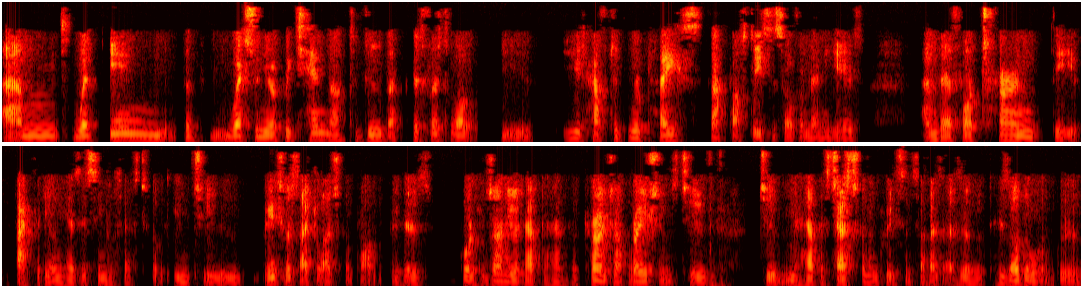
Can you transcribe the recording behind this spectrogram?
Um, within Western Europe, we tend not to do that because first of all, you'd have to replace that prosthesis over many years and therefore turn the fact that he only has a single testicle into a psychological problem because poor little Johnny would have to have recurrent operations to to help his testicle increase in size as his other one grew.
